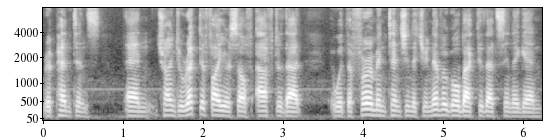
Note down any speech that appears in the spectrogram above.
repentance and trying to rectify yourself after that with the firm intention that you never go back to that sin again.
